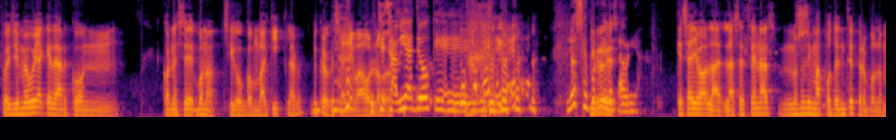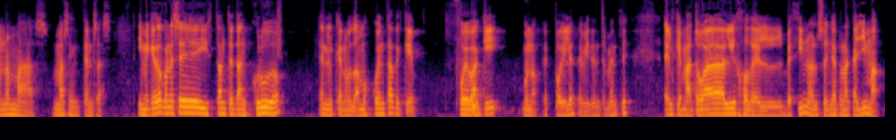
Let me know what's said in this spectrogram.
pues yo me voy a quedar con, con ese, bueno, sigo con Bucky, claro. Yo creo que se ha llevado los... Que sabía yo que... no sé por qué lo sabría. Que se ha llevado las escenas, no sé si más potentes, pero por lo menos más, más intensas. Y me quedo con ese instante tan crudo en el que nos damos cuenta de que fue Bucky, bueno, spoiler, evidentemente, el que mató al hijo del vecino, el señor Nakajima,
